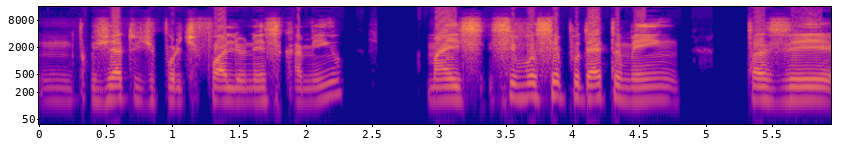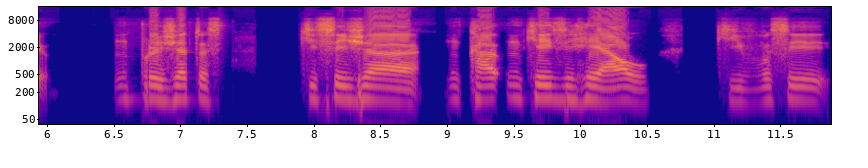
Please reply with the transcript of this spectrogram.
um projeto de portfólio nesse caminho, mas se você puder também fazer um projeto que seja um, um case real que você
